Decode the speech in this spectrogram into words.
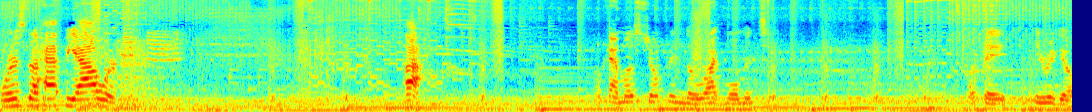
Where's the happy hour? Ah! Okay, I must jump in the right moment. Okay, here we go.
